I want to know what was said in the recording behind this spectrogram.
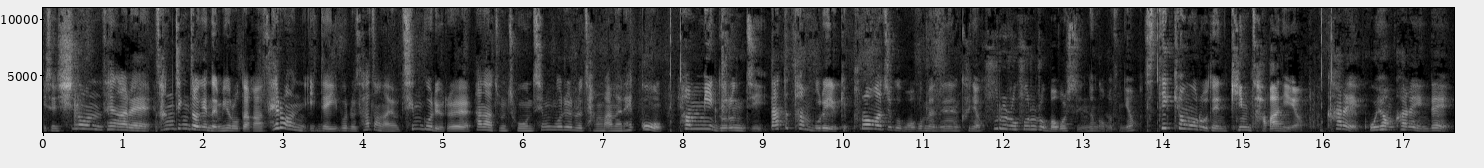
이제 신혼 생활의 상징적인 의미로다가 새로운 이제 이불을 사잖아요. 침구류를. 하나 좀 좋은 침구류를 장만을 했고, 현미 누룽지. 따뜻한 물에 이렇게 풀어가지고 먹으면은 그냥 후루룩 후루룩 먹을 수 있는 거거든요. 스틱형으로 된 김 자반이에요. 카레, 고형 카레인데,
